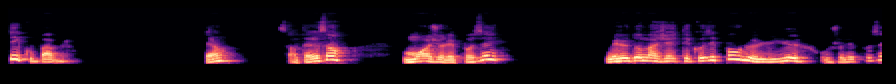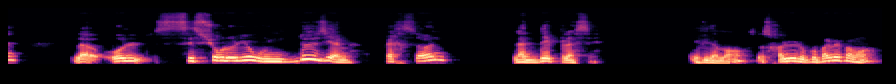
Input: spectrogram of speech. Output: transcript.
Qui est coupable? Tiens, c'est intéressant. Moi, je l'ai posé, mais le dommage a été causé pas au lieu où je l'ai posé. Là, c'est sur le lieu où une deuxième personne l'a déplacé. Évidemment, ce sera lui le coupable, mais pas moi.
